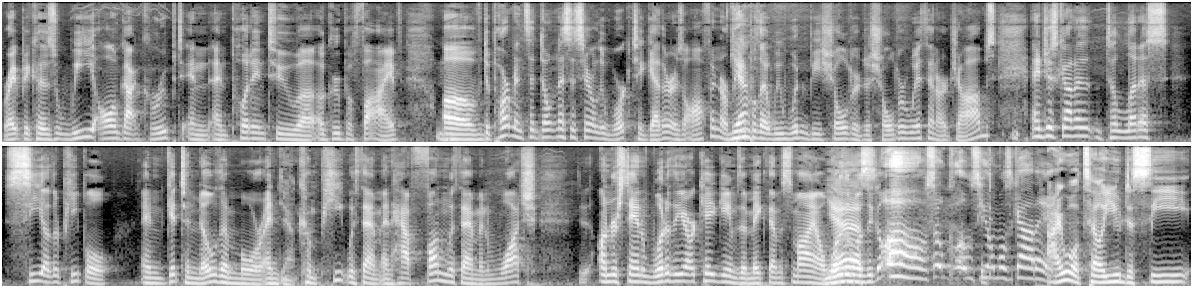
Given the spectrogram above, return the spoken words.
right? Because we all got grouped and, and put into a, a group of 5 mm-hmm. of departments that don't necessarily work together as often, or yeah. people that we wouldn't be shoulder to shoulder with in our jobs, and just got to to let us see other people and get to know them more and yeah. compete with them and have fun with them and watch understand what are the arcade games that make them smile. Yes. What are the ones that go, oh, so close, you almost got it. I will tell you to see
